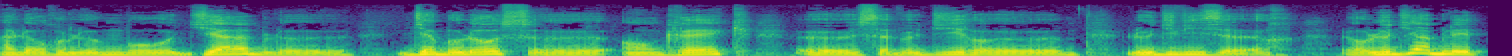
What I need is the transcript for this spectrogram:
Alors le mot diable, euh, diabolos euh, en grec, euh, ça veut dire le diviseur. Alors le diable est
